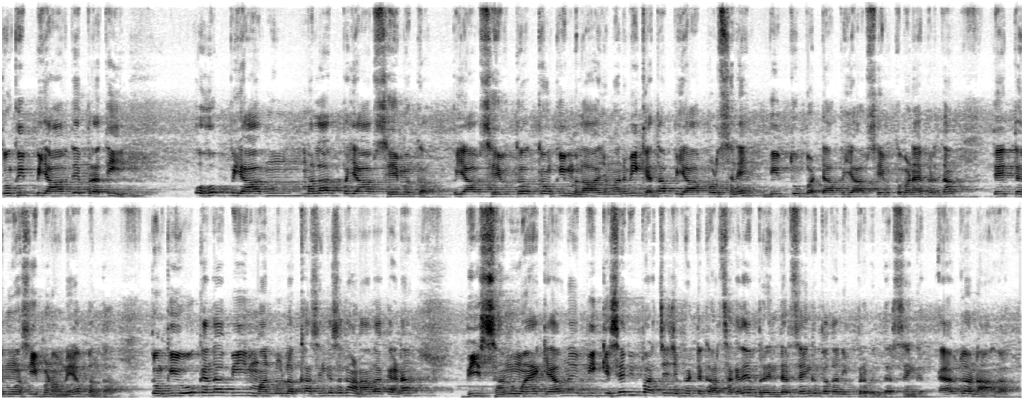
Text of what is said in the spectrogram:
ਕਿਉਂਕਿ ਪੰਜਾਬ ਦੇ ਪ੍ਰਤੀ ਉਹ ਪੰਜਾਬ ਨੂੰ ਮਤਲਬ ਪੰਜਾਬ ਸੇਵਕ ਪੰਜਾਬ ਸੇਵਕ ਕਿਉਂਕਿ ਮੁਲਾਜ਼ਮਾਂ ਨੇ ਵੀ ਕਹਤਾ, ਪੰਜਾਬ ਪੁਲਿਸ ਨੇ ਵੀ ਤੂੰ ਵੱਡਾ ਪੰਜਾਬ ਸੇਵਕ ਬਣਿਆ ਫਿਰਦਾ ਤੇ ਤੈਨੂੰ ਅਸੀਂ ਬਣਾਉਣੇ ਆ ਬੰਦਾ। ਕਿਉਂਕਿ ਉਹ ਕਹਿੰਦਾ ਵੀ ਮੰਨ ਲਓ ਲੱਖਾ ਸਿੰਘ ਸਘਾਣਾ ਦਾ ਕਹਿਣਾ ਵੀ ਸਾਨੂੰ ਐ ਕਿਹਾ ਉਹਨੇ ਵੀ ਕਿਸੇ ਵੀ ਪਰਚੇ 'ਚ ਫਿੱਟ ਕਰ ਸਕਦੇ ਆ ਵਰਿੰਦਰ ਸਿੰਘ, ਪਤਾ ਨਹੀਂ ਪ੍ਰਵਿੰਦਰ ਸਿੰਘ, ਇਹੋ ਜਿਹਾ ਨਾਂ ਗਾ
